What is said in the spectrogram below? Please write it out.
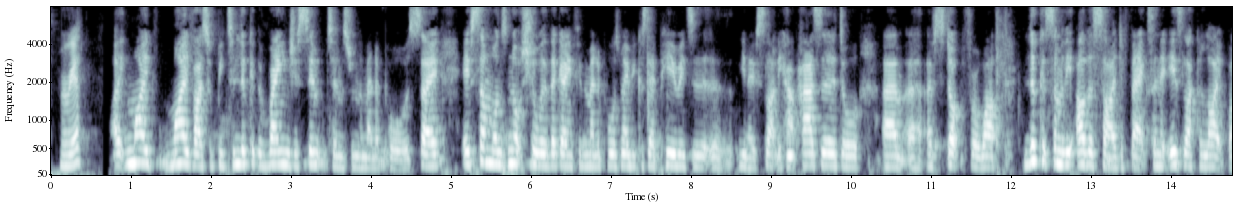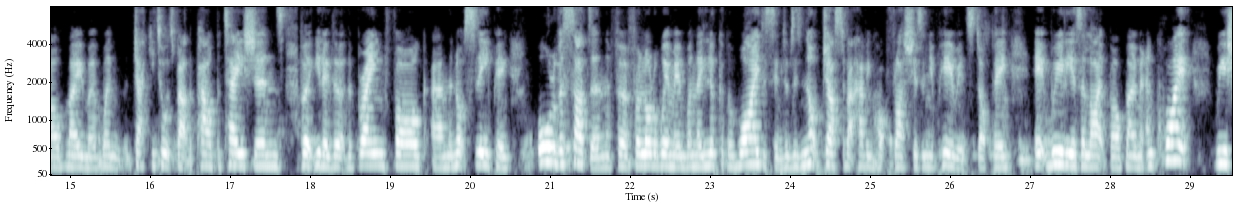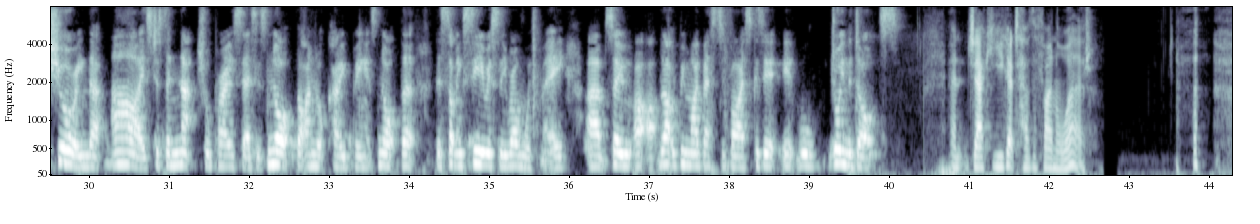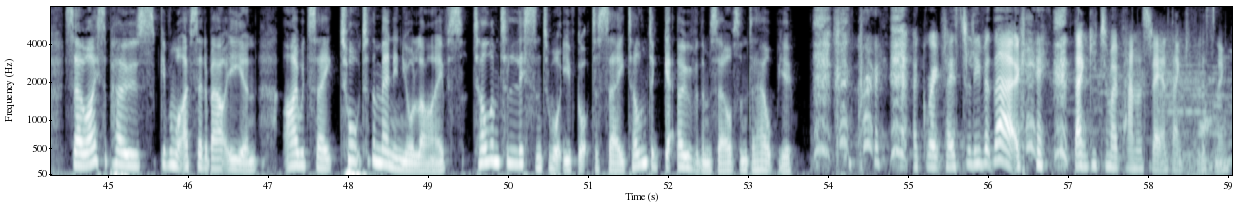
Maria. I, my my advice would be to look at the range of symptoms from the menopause. So if someone's not sure whether they're going through the menopause, maybe because their periods are you know slightly haphazard or um, have stopped for a while, look at some of the other side effects, and it is like a light bulb moment when Jacqui talks about the palpitations, but you know the the brain fog and they're not sleeping. All of a sudden, for for a lot of women, when they look at the wider symptoms, it's not just about having hot flushes and your period stopping. It really is a light bulb moment and quite reassuring that ah it's just a natural process. It's not that i'm not coping. It's not that there's something seriously wrong with me. Um, so uh, uh that would be my best advice because it, it will join the dots. And Jacqui you get to have the final word. So, I suppose, given what I've said about Iain, I would say talk to the men in your lives, tell them to listen to what you've got to say, tell them to get over themselves and to help you. a great place to leave it there. Okay. Thank you to my panel today and thank you for listening.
